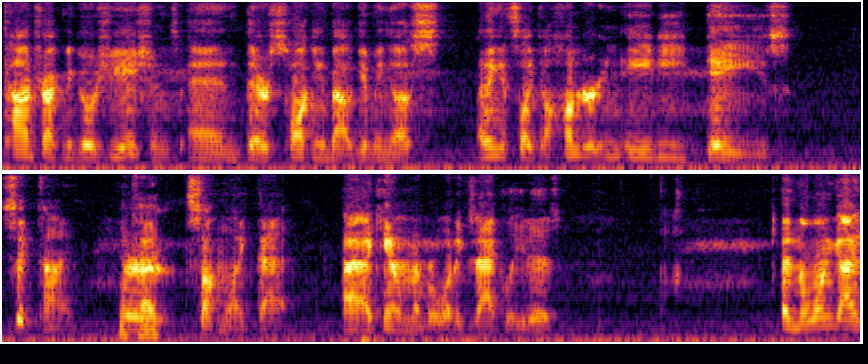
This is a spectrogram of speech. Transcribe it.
contract negotiations, and they're talking about giving us. I think it's like 180 days sick time. or Okay. something like that. I, I can't remember what exactly it is. And the one guy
